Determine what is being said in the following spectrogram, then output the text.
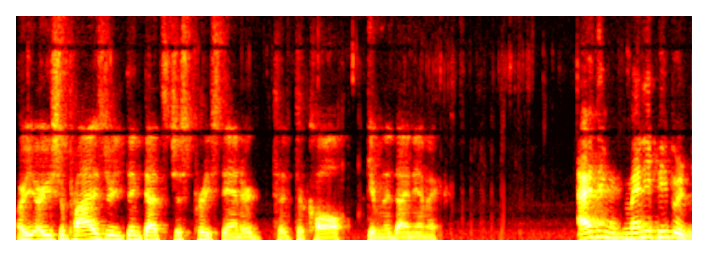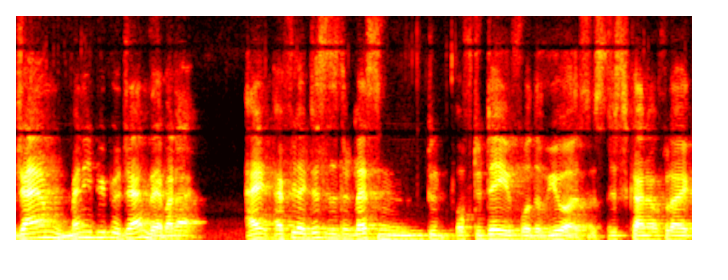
Are you are you surprised, or you think that's just pretty standard to, to call given the dynamic? I think many people jam, many people jam there, but I, I, I feel like this is the lesson to, of today for the viewers. It's just kind of like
